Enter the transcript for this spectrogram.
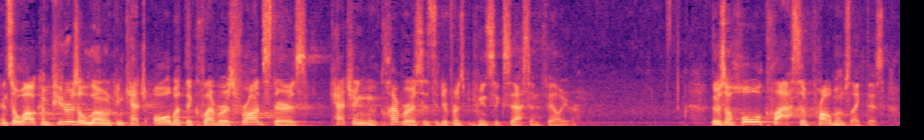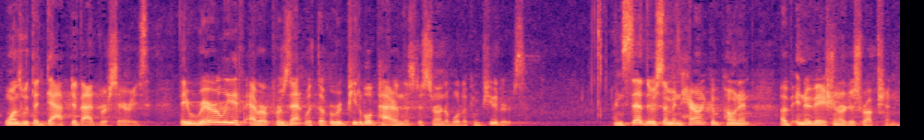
And so while computers alone can catch all but the cleverest fraudsters, catching the cleverest is the difference between success and failure. There's a whole class of problems like this, ones with adaptive adversaries. They rarely, if ever, present with a repeatable pattern that's discernible to computers. Instead, there's some inherent component of innovation or disruption,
